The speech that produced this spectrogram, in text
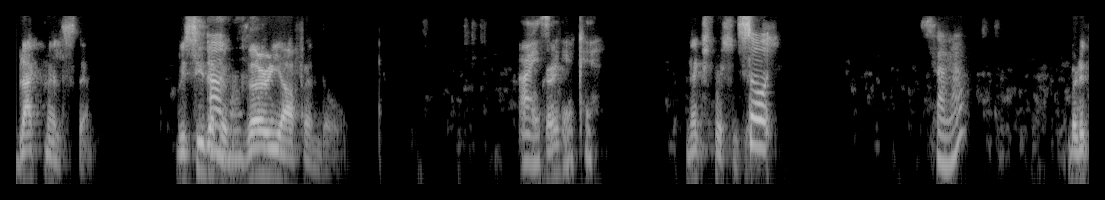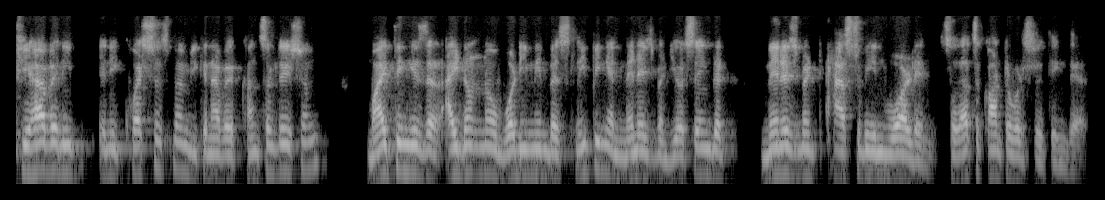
blackmails them. We see that Uh-huh. very often, though. I Okay. see. Okay. Next person. So. Sana? But if you have any any questions, ma'am, you can have a consultation. My thing is that I don't know what do you mean by sleeping and management. You're saying that management has to be involved in. So that's a controversial thing there.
